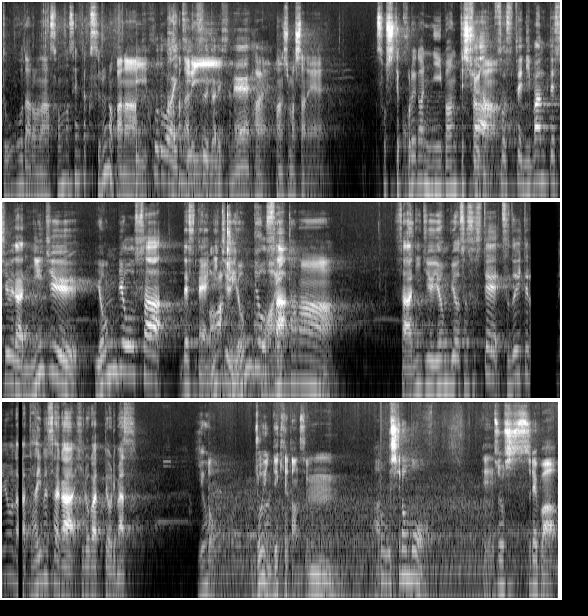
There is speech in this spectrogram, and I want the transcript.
どうだろうなそんな選択するのかな先ほどは1かなりいい位通過でしたね。はい反しましたね。そしてこれが2番手集団。そして2番手集団24秒差ですね。わあ24秒差。なさあ24秒差そして続いてのようなタイム差が広がっております。よジョインできてたんですよ、うん。あの後ろも、えー、助すれば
